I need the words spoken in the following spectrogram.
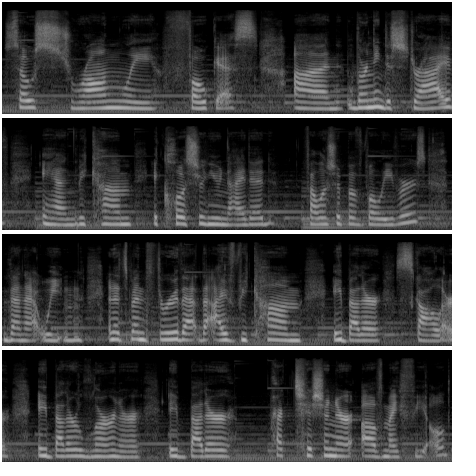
so strongly focused on learning to strive and become a closer united fellowship of believers than at Wheaton. And it's been through that that I've become a better scholar, a better learner, a better practitioner of my field.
